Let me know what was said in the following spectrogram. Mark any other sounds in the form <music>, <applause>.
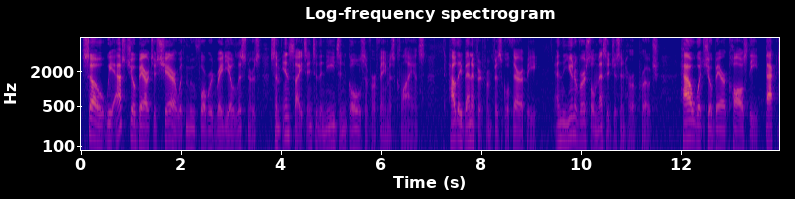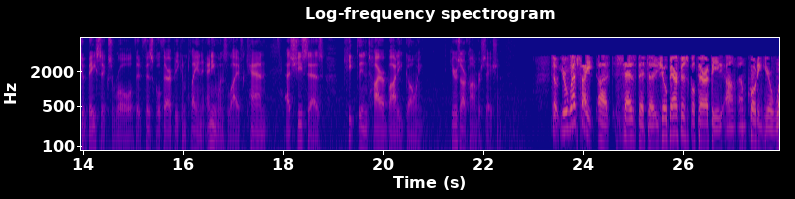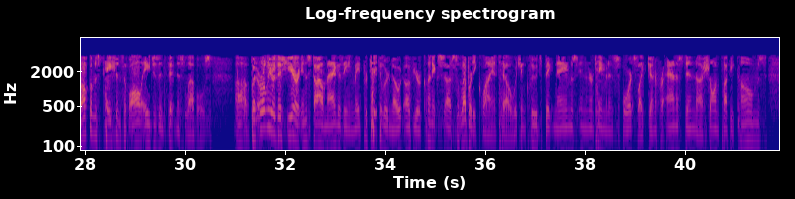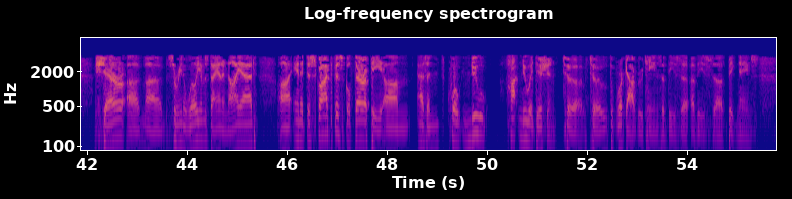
So, we asked Joubert to share with Move Forward Radio listeners some insights into the needs and goals of her famous clients, how they benefit from physical therapy, and the universal messages in her approach. How what Joubert calls the back to basics role that physical therapy can play in anyone's life can, as she says, keep the entire body going. Here's our conversation. So your website uh, says that uh, Joubert Physical Therapy, um, I'm quoting here, welcomes patients of all ages and fitness levels. Uh, but earlier this year, InStyle magazine made particular note of your clinic's uh, celebrity clientele, which includes big names in entertainment and sports like Jennifer Aniston, uh, Sean Puffy Combs, Cher, uh, uh, Serena Williams, Diana Nyad, and it described physical therapy um, as a quote new hot new addition to to the workout routines of these of these big names.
